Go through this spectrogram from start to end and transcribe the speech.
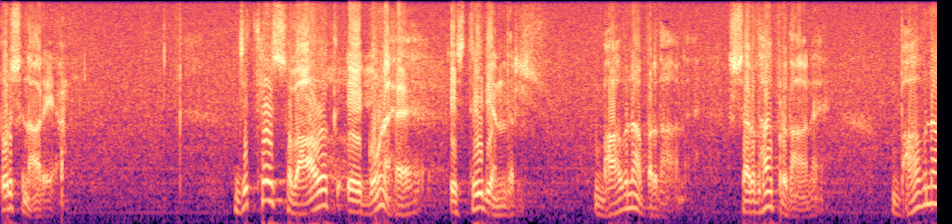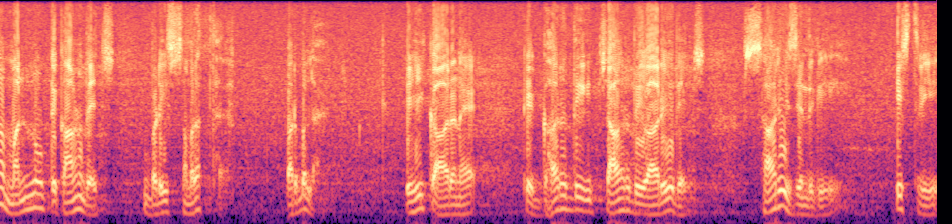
पुरुष ना रहा ਜਿੱਥੇ ਸੁਭਾਵਕ ਇਹ ਗੁਣ ਹੈ ਇਸਤਰੀ ਦੇ ਅੰਦਰ ਭਾਵਨਾ ਪ੍ਰਧਾਨ ਹੈ ਸ਼ਰਧਾ ਪ੍ਰਧਾਨ ਹੈ ਭਾਵਨਾ ਮਨ ਨੂੰ ਟਿਕਾਣ ਵਿੱਚ ਬੜੀ ਸਮਰੱਥ ਹੈ ਪਰਬਲ ਹੈ ਇਹੀ ਕਾਰਨ ਹੈ ਕਿ ਘਰ ਦੀ ਚਾਰ ਦੀਵਾਰੀ ਵਿੱਚ ਸਾਰੀ ਜ਼ਿੰਦਗੀ ਇਸਤਰੀ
